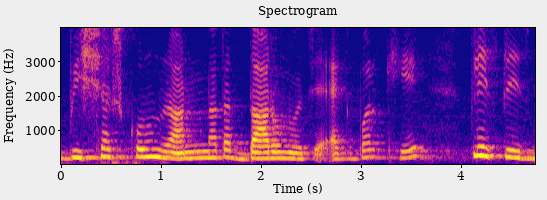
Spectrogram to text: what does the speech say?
বিশ্বাস করুন রান্নাটা দারুণ হয়েছে। একবার খেয়ে প্লিজ প্লিজ বল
